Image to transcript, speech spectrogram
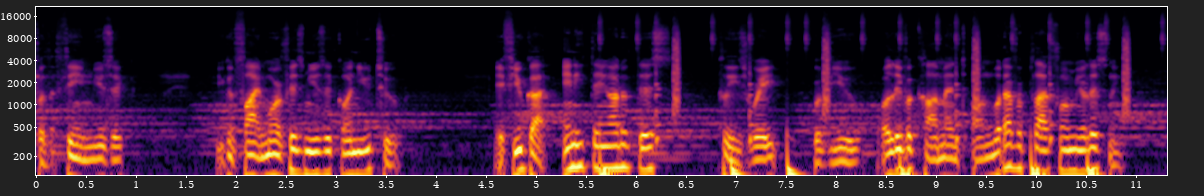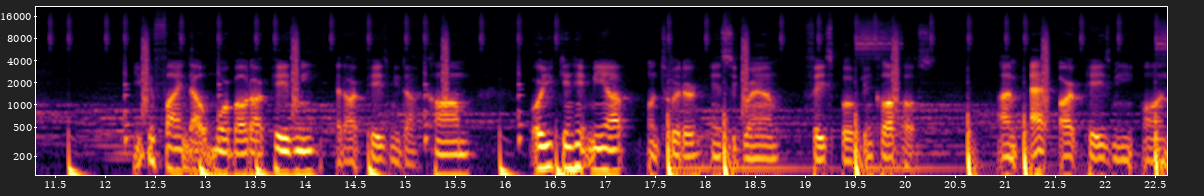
for the theme music. You can find more of his music on YouTube. If you got anything out of this, please rate, review, or leave a comment on whatever platform you're listening. You can find out more about Art Pays Me at artpaysme.com, or you can hit me up on Twitter, Instagram, Facebook, and Clubhouse. I'm at Art Pays Me on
